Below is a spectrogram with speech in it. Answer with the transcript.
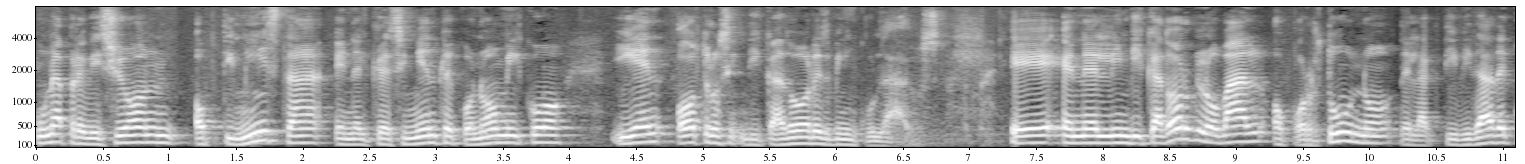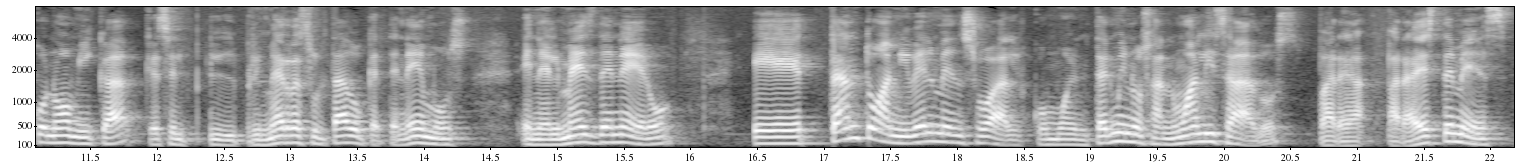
una previsión optimista en el crecimiento económico y en otros indicadores vinculados. en el indicador global oportuno de la actividad económica, que es el primer resultado que tenemos en el mes de enero, eh, tanto a nivel mensual como en términos anualizados para, para este mes,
